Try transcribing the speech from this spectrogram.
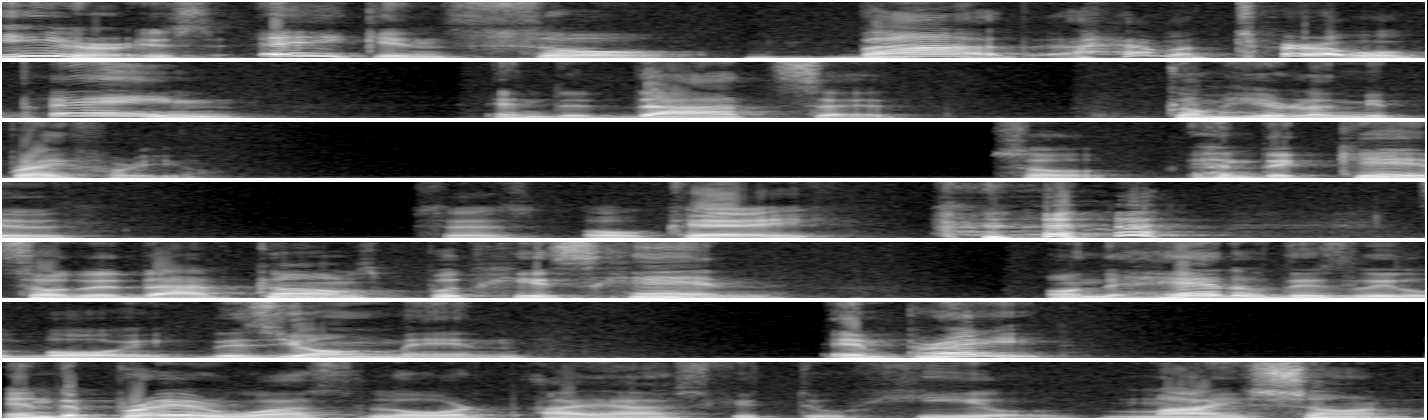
ear is aching so bad. I have a terrible pain. And the dad said, Come here, let me pray for you. So, and the kid says, Okay. so the dad comes, put his hand on the head of this little boy, this young man, and prayed. And the prayer was, Lord, I ask you to heal my son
